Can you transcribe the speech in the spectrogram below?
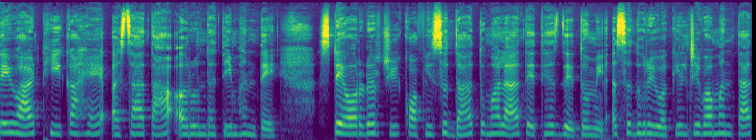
तेव्हा ठीक आहे असं आता अरुंधती म्हणते. स्टे ऑर्डरची कॉफीसुद्धा तुम्हाला तेथेच देतो मी असं धुरी वकील जेव्हा म्हणतात.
